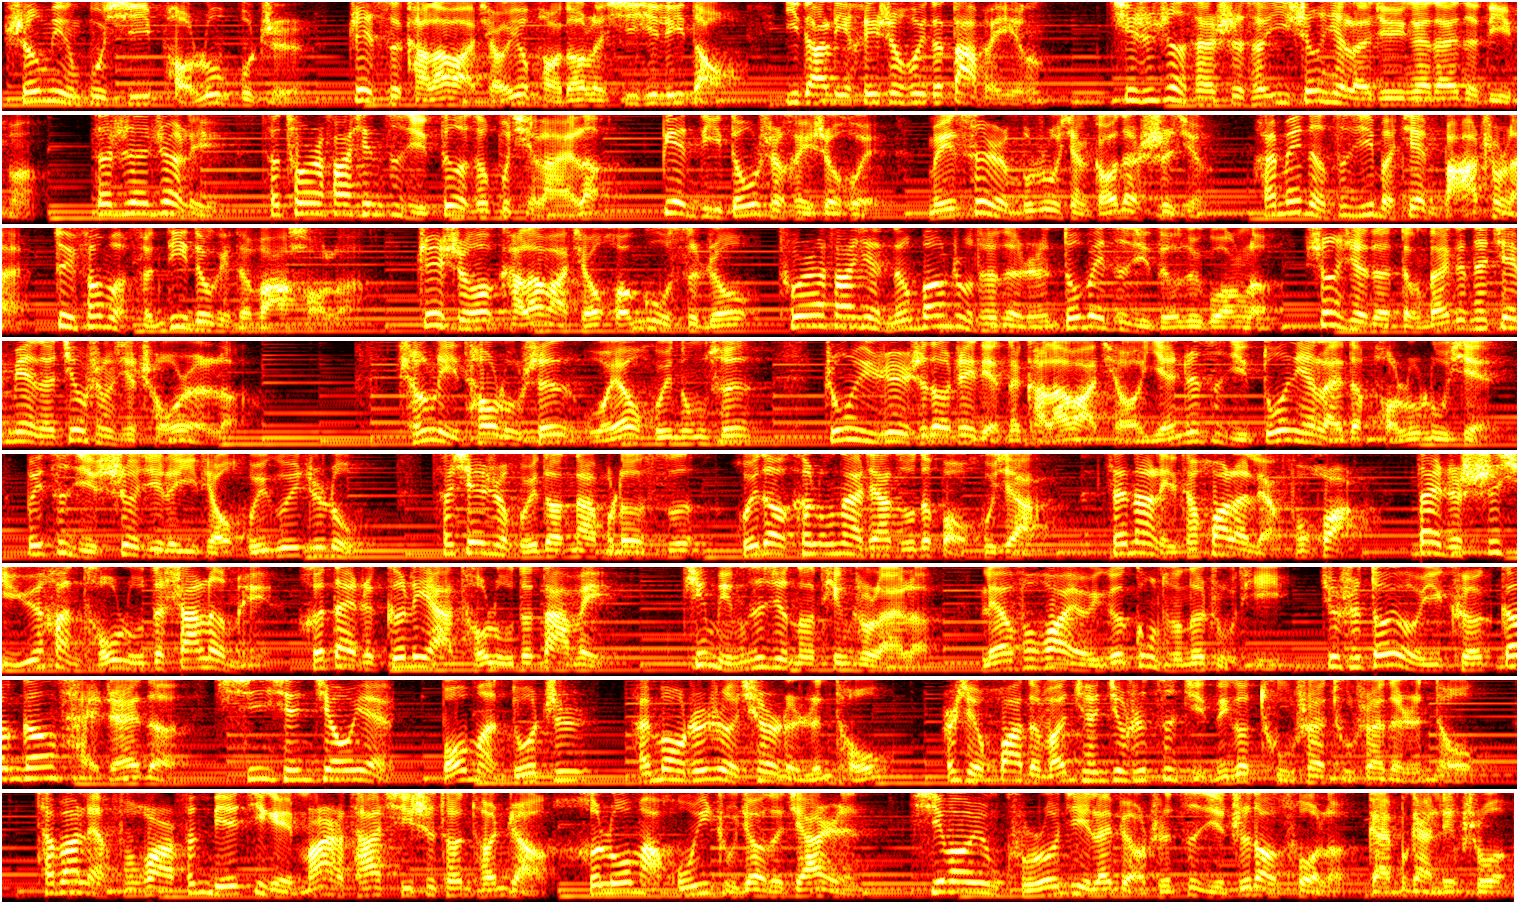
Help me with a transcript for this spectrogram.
生命不息，跑路不止。这次，卡拉瓦乔又跑到了西西里岛，意大利黑社会的大本营。其实，这才是他一生下来就应该待的地方。但是在这里，他突然发现自己嘚瑟不起来了。遍地都是黑社会，每次忍不住想搞点事情，还没等自己把剑拔出来，对方把坟地都给他挖好了。这时候，卡拉瓦乔环顾四周，突然发现能帮助他的人都被自己得罪光了，剩下的等待跟他见面的就剩下仇人了。城里套路深，我要回农村。终于认识到这点的卡拉瓦乔，沿着自己多年来的跑路路线，为自己设计了一条回归之路。他先是回到那不勒斯，回到科隆纳家族的保护下，在那里他画了两幅画。带着施洗约翰头颅的莎乐美和带着歌利亚头颅的大卫，听名字就能听出来了。两幅画有一个共同的主题，就是都有一颗刚刚采摘的新鲜娇艳、饱满多汁、还冒着热气儿的人头，而且画的完全就是自己那个土帅土帅的人头。他把两幅画分别寄给马耳他骑士团团长和罗马红衣主教的家人，希望用苦肉计来表示自己知道错了，改不改另说。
